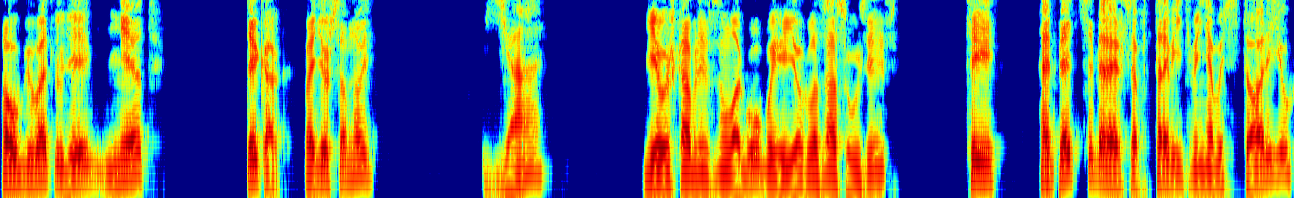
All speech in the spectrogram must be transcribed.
а убивать людей нет. Ты как, пойдешь со мной? Я? Девушка облизнула губы, и ее глаза сузились. Ты опять собираешься втравить меня в историю?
